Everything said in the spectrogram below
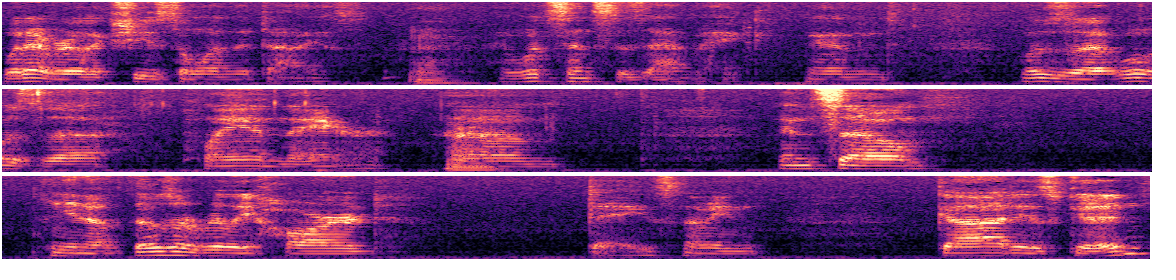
whatever, like she's the one that dies. Mm. And what sense does that make? And what was the what was the plan there? Right. Um, and so, you know, those are really hard days. I mean, God is good.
